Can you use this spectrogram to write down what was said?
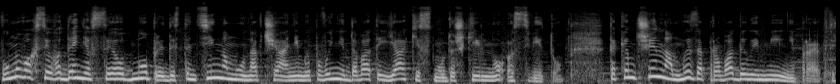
В умовах сьогодення все одно при дистанційному навчанні ми повинні давати якісну дошкільну освіту. Таким чином, ми запровадили міні-проекти.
